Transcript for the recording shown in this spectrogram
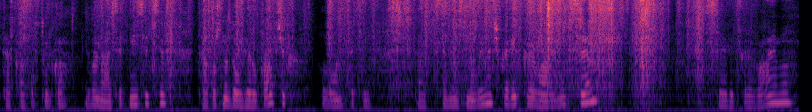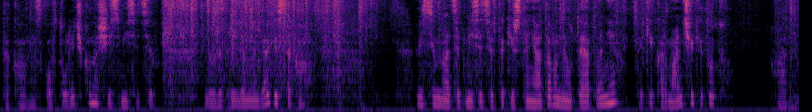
Така ковтулька 12 місяців. Також на довгий рукавчик. Лон такий. Так, це в нас новиночка. Відкриваємо все. Все відкриваємо. Така у нас ковтулечка на 6 місяців. Дуже приємна якість така. 18 місяців такі штанята, вони утеплені. Такі карманчики тут. Гарні.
